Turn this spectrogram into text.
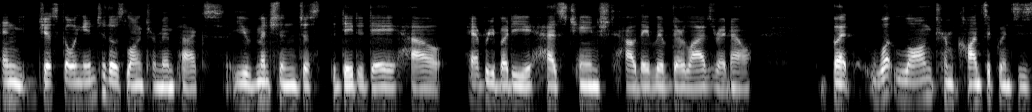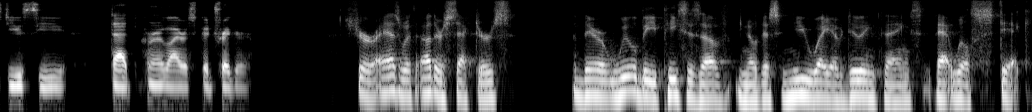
And just going into those long term impacts, you mentioned just the day to day how everybody has changed how they live their lives right now. But what long term consequences do you see that coronavirus could trigger? Sure. As with other sectors, there will be pieces of you know this new way of doing things that will stick.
